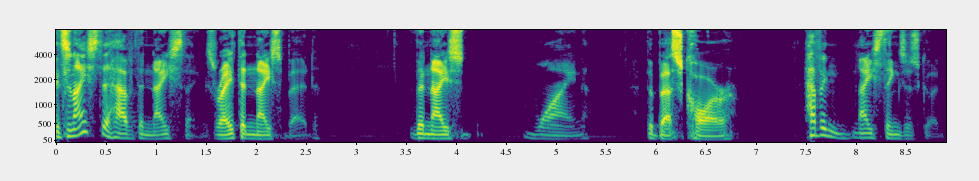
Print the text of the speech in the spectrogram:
It's nice to have the nice things, right? The nice bed, the nice wine, the best car. Having nice things is good.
